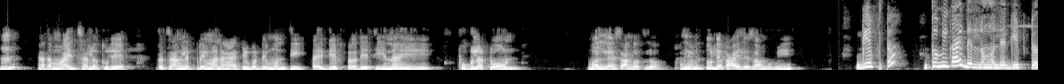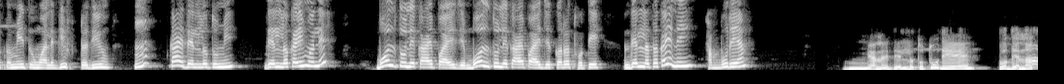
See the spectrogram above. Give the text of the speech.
हम्म आता माहीत झालं तुले. तर चांगल्या प्रेमाने हॅपी बर्थडे म्हणती. काही गिफ्ट देते नाही. फुगलं टोन मला नाही सांगितलं. आणि तुला काय सांगू मी? गिफ्ट तुम्ही काय दिलं मला गिफ्ट तर मी तुम्हाला गिफ्ट देऊ. हं? काय दिलं तुम्ही? दिलं काही मला? बोल तुले काय पाहिजे बोल तुले काय पाहिजे करत होते. दिलं तर काही नाही हब्बुऱ्या म्या नाही दिलं तर तू दे. तू दे ना.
